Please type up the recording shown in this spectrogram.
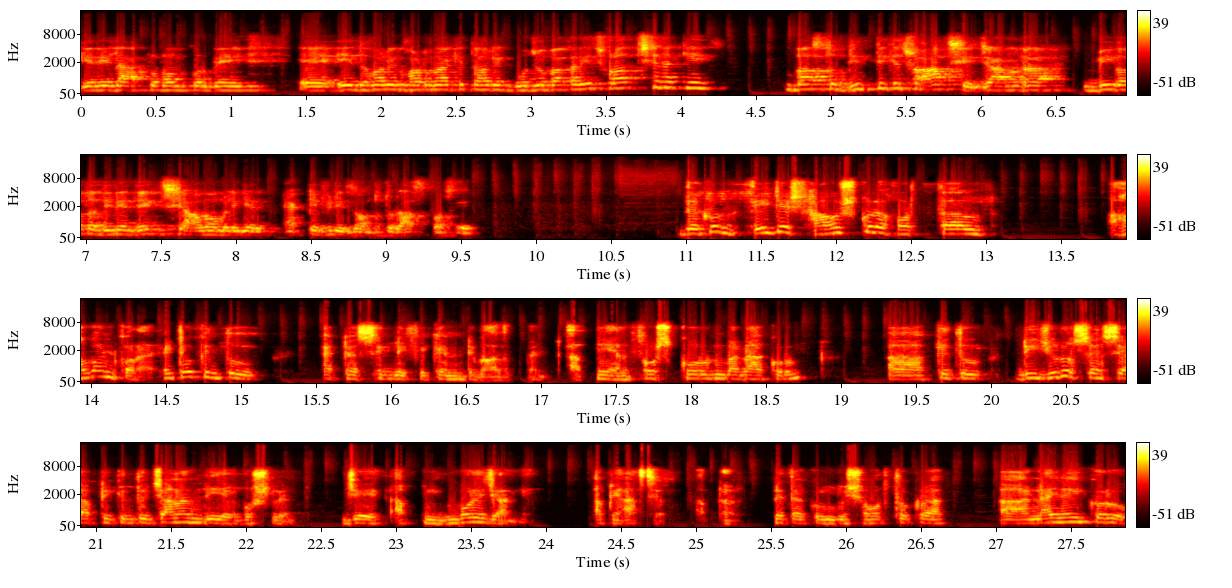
গেরিলা আক্রমণ করবে? এই ধরনের ঘটনা কি তাহলে গুজব আকারেই ছড়াচ্ছে নাকি বাস্তব ভিত্তি কিছু আছে যা আমরা বিগত দিনে দেখছি আওয়ামী লীগের অ্যাক্টিভিটিস অন্তত রাজপথে? দেখুন, এই যে সাহস করে হরতাল আহ্বান করা, এটাও কিন্তু একটা সিগনিফিকেন্ট ডেভেলপমেন্ট আপনি এনফোর্স করুন বা না করুন কিন্তু ডিজুরো সেন্সে আপনি কিন্তু জানান দিয়ে বসলেন যে আপনি মরে যাননি, আপনি আছেন। আপনার নেতা কর্মী সমর্থকরা নাই নাই করেও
